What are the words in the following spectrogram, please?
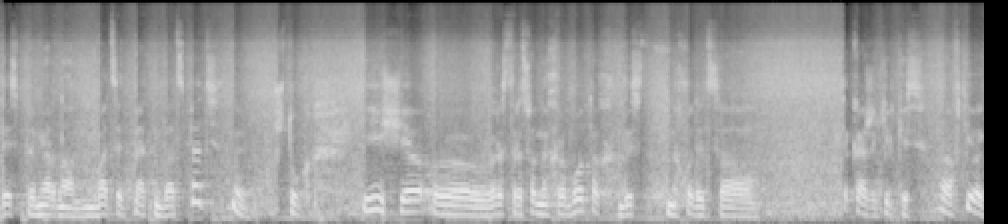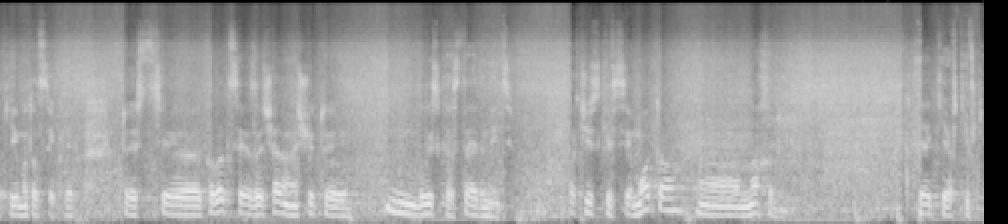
десь примерно 25 на 25 ну, штук. І ще е, в реєстраційних роботах десь знаходиться така ж кількість автівок і мотоциклів. Тобто е, колекція, звичайно, насчитує близько 100 одиниць. Практично всі мото е, на ходу, як і автівки.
